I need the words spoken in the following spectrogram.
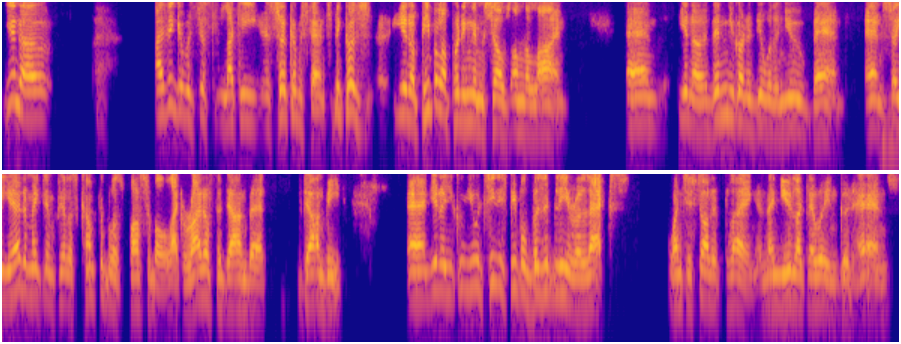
you know, I think it was just lucky circumstance because you know people are putting themselves on the line, and you know then you got to deal with a new band, and mm-hmm. so you had to make them feel as comfortable as possible, like right off the down bed, downbeat, and you know you could, you would see these people visibly relax once you started playing, and they knew like they were in good hands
